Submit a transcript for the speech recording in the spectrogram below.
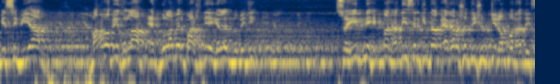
বিসি বিয়ান, মার্র বি গোলাম, এক গোলামের পাশ দিয়ে গেলেন নবীজি। শহীদ হিব্বান হাদিসের কিতাব এগারোশো তেষট্টি নম্বর হাদিস।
